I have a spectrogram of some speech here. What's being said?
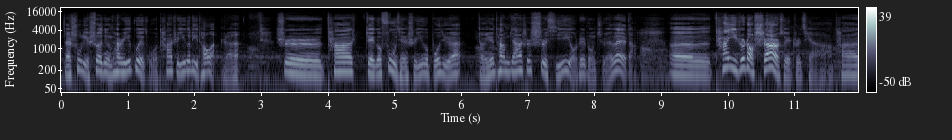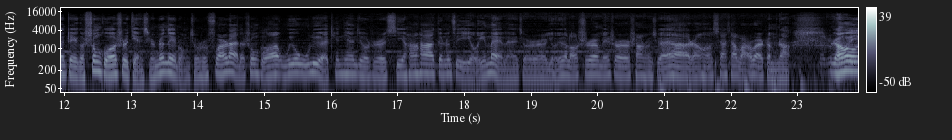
在书里设定他是一个贵族，他是一个立陶宛人，是他这个父亲是一个伯爵。等于他们家是世袭有这种爵位的，呃，他一直到十二岁之前啊，他这个生活是典型的那种，就是富二代的生活，无忧无虑，天天就是嘻嘻哈哈，跟着自己有一妹妹，就是有一个老师，没事上上学呀，然后瞎瞎玩玩这么着。然后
